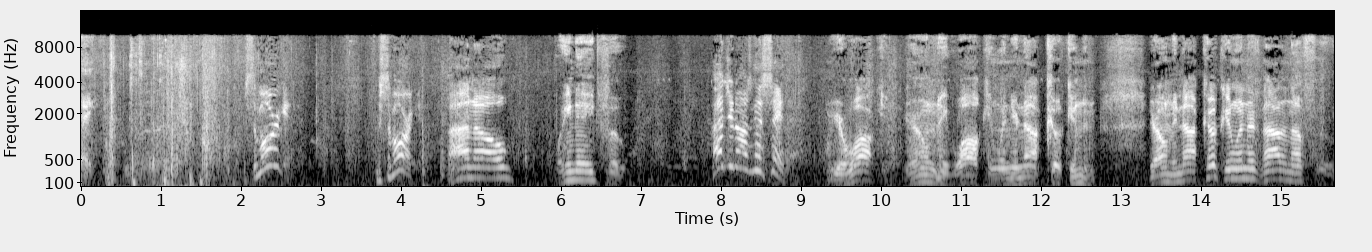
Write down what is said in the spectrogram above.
Hey. Mr. Morgan! Mr. Morgan, I know. We need food. How'd you know I was gonna say that? You're walking. You're only walking when you're not cooking, and you're only not cooking when there's not enough food.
